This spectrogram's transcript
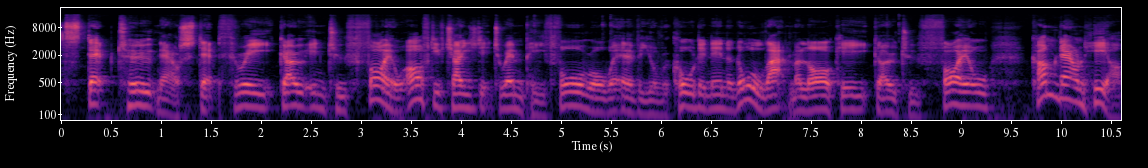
Step two, now step three, go into file. After you've changed it to MP4 or whatever you're recording in and all that malarkey, go to file. Come down here.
